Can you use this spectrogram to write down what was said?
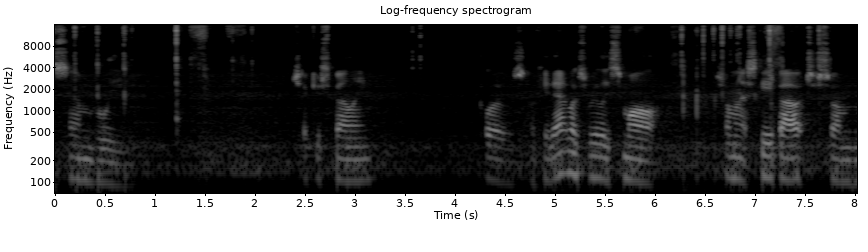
assembly. Check your spelling. Close. Okay, that looks really small. So I'm going to escape out so I'm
